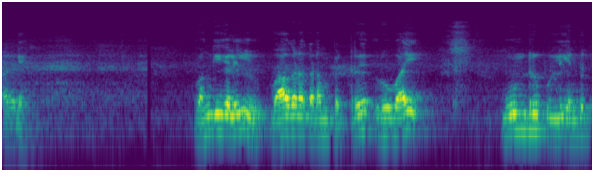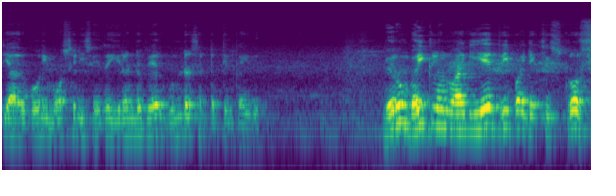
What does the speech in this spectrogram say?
அடடே. வங்கிகளில் வாகன கடன் பெற்று ரூபாய் மூன்று புள்ளி எண்பத்தி ஆறு கோடி மோசடி செய்த இரண்டு பேர் குண்டர் சட்டத்தில் கைது. வெறும் பைக் லோன் வாங்கியே three point eight six crores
